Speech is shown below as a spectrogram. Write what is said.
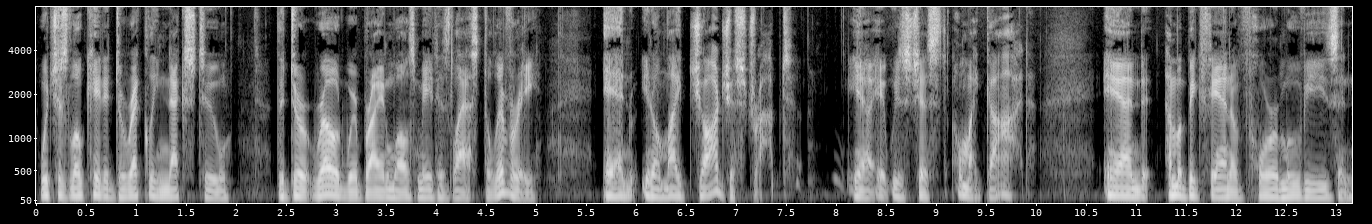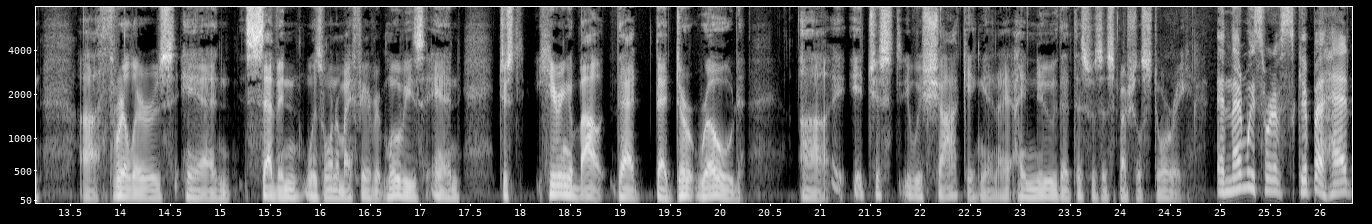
which is located directly next to the dirt road where Brian Wells made his last delivery. And you know, my jaw just dropped. Yeah, it was just, oh my God. And I'm a big fan of horror movies and uh, thrillers, and Seven was one of my favorite movies. And just hearing about that that dirt road, uh, it just it was shocking, and I, I knew that this was a special story. And then we sort of skip ahead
